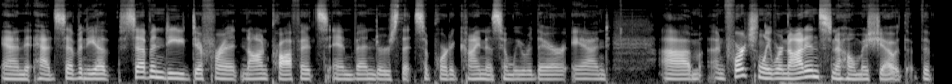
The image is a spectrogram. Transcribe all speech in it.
and it had 70, 70 different nonprofits and vendors that supported kindness, and we were there. And um, unfortunately, we're not in Snohomish yet. The, the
